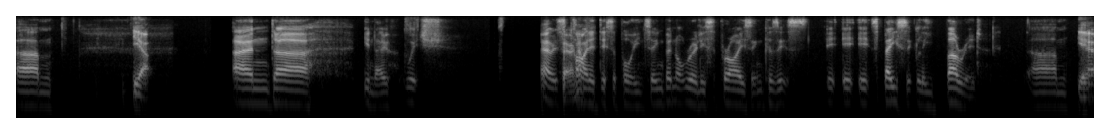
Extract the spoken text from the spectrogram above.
Um, Yeah. and uh, you know, which yeah, it's Fair kind enough. of disappointing, but not really surprising because it's it, it, it's basically buried. Um, Yeah.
